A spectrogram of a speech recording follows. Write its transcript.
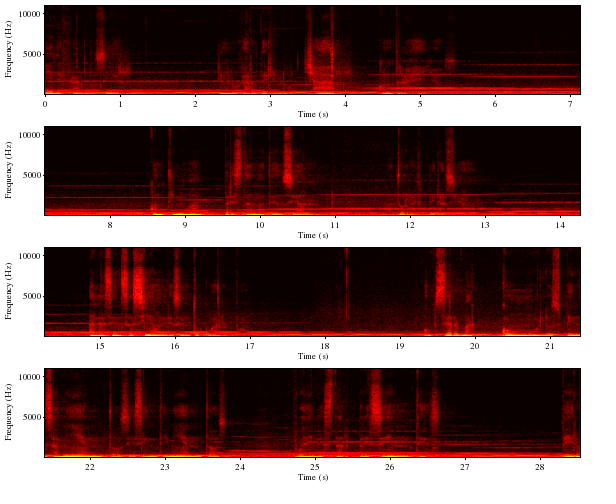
y dejarlos ir en lugar de luchar contra ellos. Prestando atención a tu respiración, a las sensaciones en tu cuerpo. Observa cómo los pensamientos y sentimientos pueden estar presentes, pero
